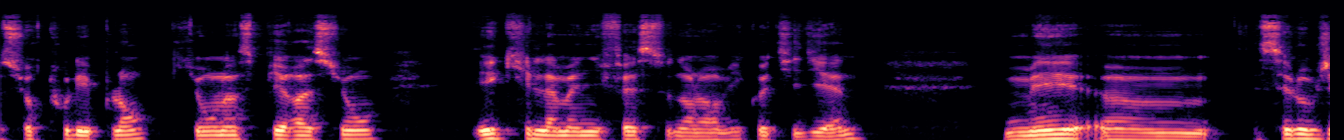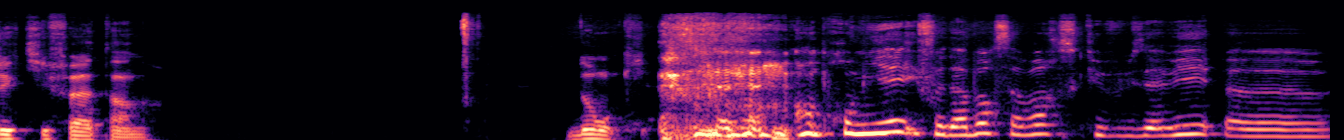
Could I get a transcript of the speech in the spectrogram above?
sur tous les plans, qui ont l'inspiration et qui la manifestent dans leur vie quotidienne. Mais c'est l'objectif à atteindre. Donc. en premier, il faut d'abord savoir ce que vous avez, euh,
